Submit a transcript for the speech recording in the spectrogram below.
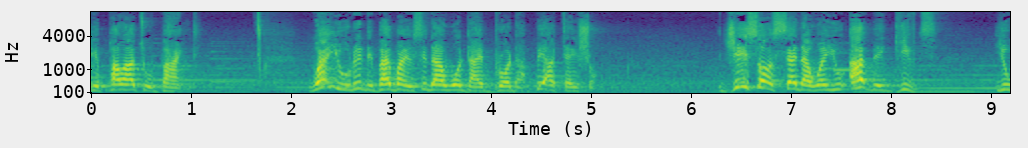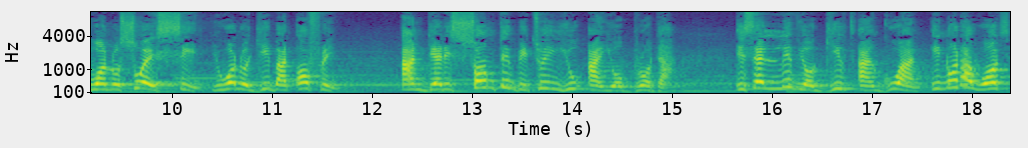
the power to bind. When you read the Bible and you see that word, thy brother, pay attention. Jesus said that when you have a gift, you want to sow a seed, you want to give an offering, and there is something between you and your brother. He said, Leave your gift and go on. In other words,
